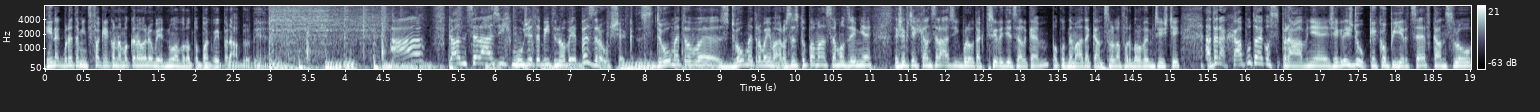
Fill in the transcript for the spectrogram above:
jinak budete mít fakt jako namakanou jenom jednu a ono to pak vypadá blbě. A v kancelářích můžete být nově bez roušek. S, dvoumetrové, s dvoumetrovými rozestupama samozřejmě, takže v těch kancelářích budou tak tři lidi celkem, pokud nemáte kancel na fotbalovém příšti. A teda chápu to jako správně, že když jdu ke kopírce v kanclu,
